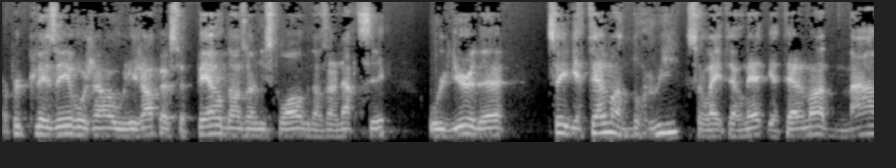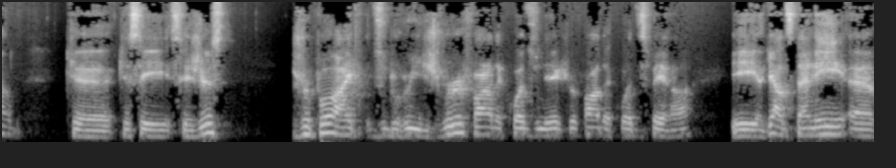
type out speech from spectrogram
un peu de plaisir aux gens, où les gens peuvent se perdre dans une histoire ou dans un article, au lieu de sais, il y a tellement de bruit sur l'Internet, il y a tellement de marde que, que c'est, c'est juste, je veux pas être du bruit. Je veux faire de quoi d'unique, je veux faire de quoi différent. Et regarde, cette année, euh,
